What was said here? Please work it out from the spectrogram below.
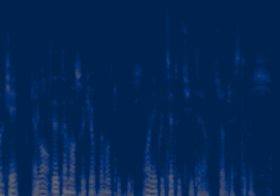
ok, qui ah bon. peut-être un morceau qui représente le plus. On écoute ça tout de suite alors sur Jazz Story.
